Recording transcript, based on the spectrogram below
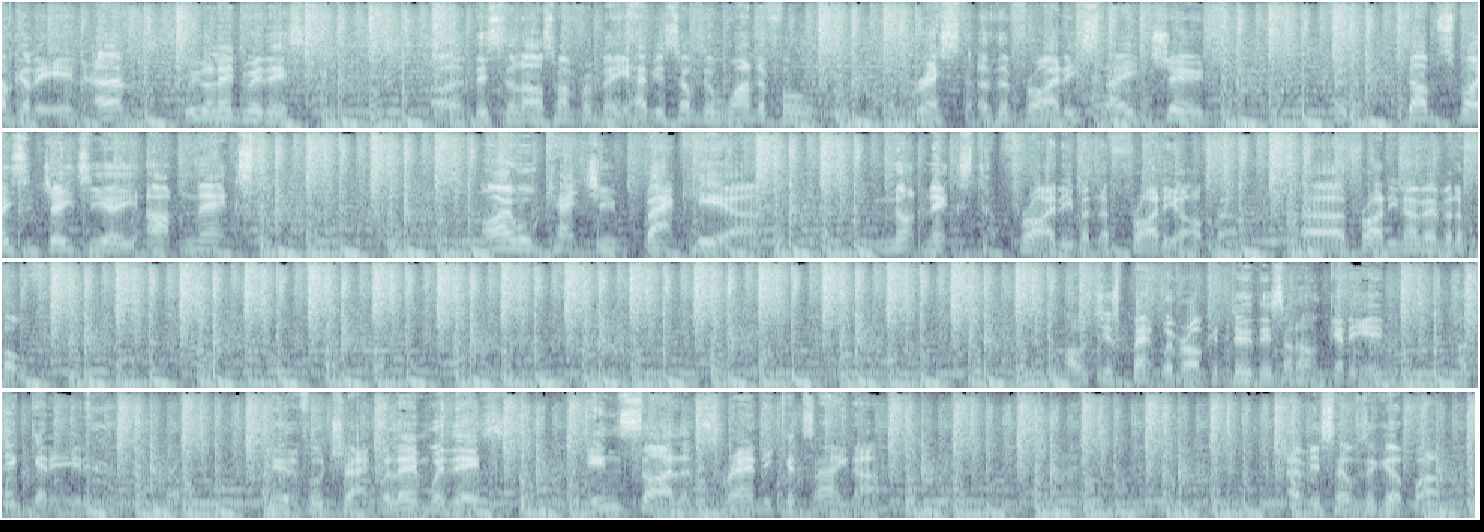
I've got it in. Um, we will end with this. Uh, this is the last one from me. Have yourselves a wonderful rest of the Friday. Stay tuned for Dub Space and GTE. Up next, I will catch you back here. Not next Friday, but the Friday after. Uh, Friday, November the 4th. I was just bet whether I could do this or not and get it in. I did get it in. Beautiful track. We'll end with this. In silence, Randy Container. Have yourselves a good one.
